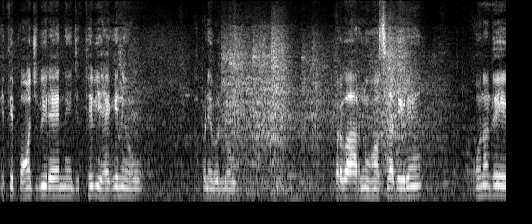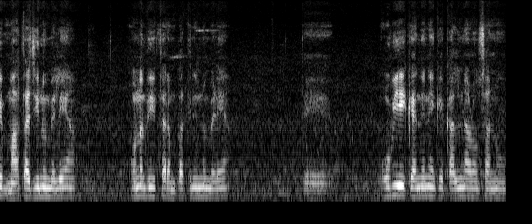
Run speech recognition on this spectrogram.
ਇੱਥੇ ਪਹੁੰਚ ਵੀ ਰਹੇ ਨੇ, ਜਿੱਥੇ ਵੀ ਹੈਗੇ ਨੇ ਉਹ ਆਪਣੇ ਵੱਲੋਂ ਪਰਿਵਾਰ ਨੂੰ ਹੌਸਲਾ ਦੇ ਰਹੇ ਹਾਂ। ਉਹਨਾਂ ਦੇ ਮਾਤਾ ਜੀ ਨੂੰ ਮਿਲੇ ਆ ਉਹਨਾਂ ਦੀ ਧਰਮ ਪਤਨੀ ਨੂੰ ਮਿਲੇ ਆ ਤੇ ਉਹ ਵੀ ਇਹ ਕਹਿੰਦੇ ਨੇ ਕਿ ਕੱਲ ਨਾਲੋਂ ਸਾਨੂੰ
